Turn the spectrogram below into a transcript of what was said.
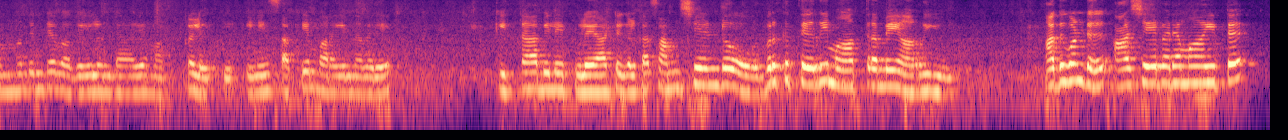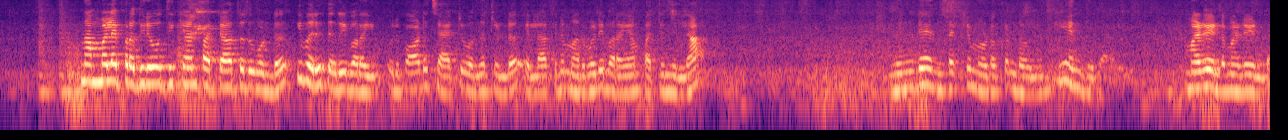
അമ്മതിന്റെ വകയിലുണ്ടായ മക്കളെത്തി. ഇനി സത്യം പറയുന്നവരെ കിതാബിലെ പുലയാട്ടുകൾക്ക് ആ സംശയമുണ്ടോ? ഇവർക്ക് തെറി മാത്രമേ അറിയൂ. അതുകൊണ്ട് ആശയപരമായിട്ട് നമ്മളെ പ്രതിരോധിക്കാൻ പറ്റാത്തത് കൊണ്ട് ഇവർ തെറി പറയും. ഒരുപാട് ചാറ്റ് വന്നിട്ടുണ്ട്. എല്ലാത്തിനും മറുപടി പറയാൻ പറ്റുന്നില്ല. നിന്റെ എന്തൊക്കെ മുടക്കുണ്ടോ? എനിക്ക് എന്ത് പറയും? മഴയുണ്ട് മഴയുണ്ട്.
